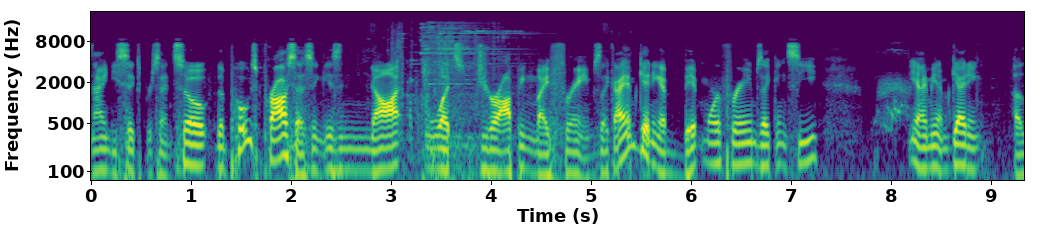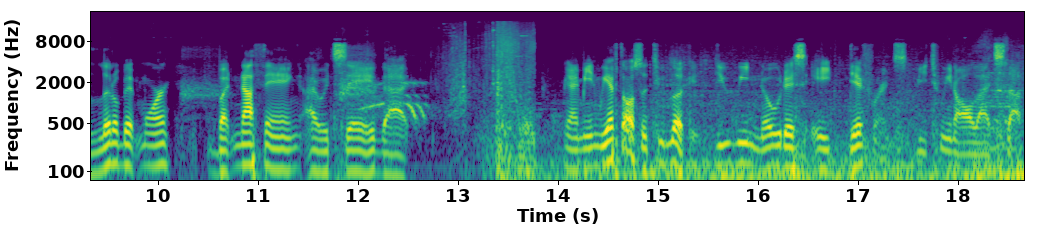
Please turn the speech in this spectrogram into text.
96%. So the post-processing is not what's dropping my frames. Like I am getting a bit more frames I can see. Yeah, I mean, I'm getting a little bit more, but nothing I would say that yeah, I mean, we have to also to look, do we notice a difference between all that stuff?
